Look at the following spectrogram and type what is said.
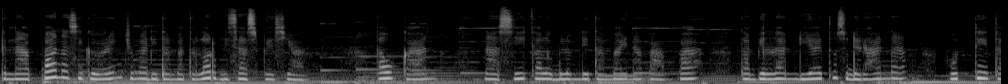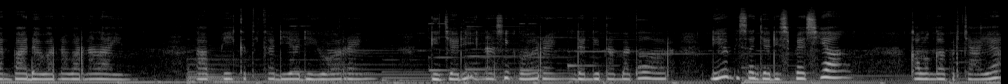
kenapa nasi goreng cuma ditambah telur bisa spesial? Tahu kan, nasi kalau belum ditambahin apa-apa, tampilan dia itu sederhana, putih tanpa ada warna-warna lain. Tapi ketika dia digoreng, dijadiin nasi goreng dan ditambah telur, dia bisa jadi spesial. Kalau nggak percaya,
